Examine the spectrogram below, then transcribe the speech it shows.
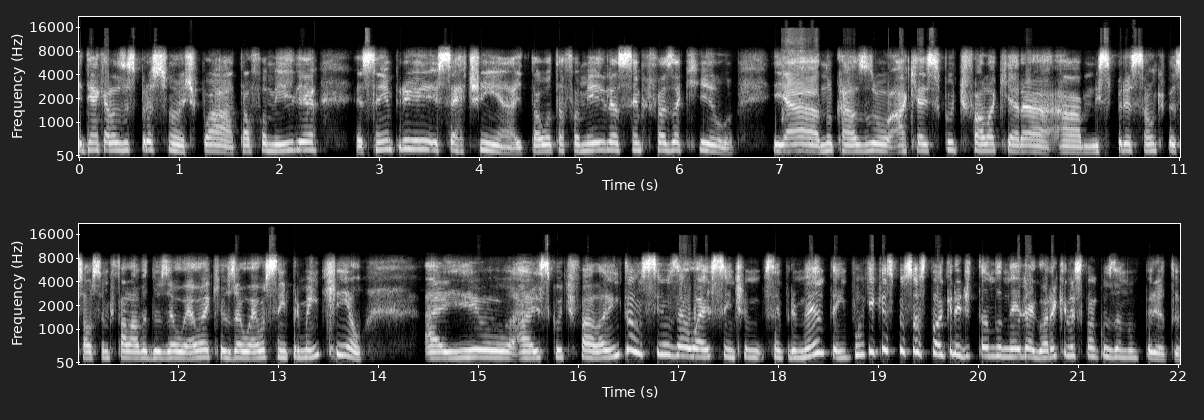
e tem aquelas expressões, tipo, ah, tal família é sempre certinha, e tal outra família sempre faz aquilo. E a, no caso, a que a Scoot fala que era a expressão que o pessoal sempre falava do Zé Well é que os Zé Well sempre mentiam. Aí o, a Scoot fala: então, se o Zé Wise sempre, sempre mentem, por que, que as pessoas estão acreditando nele agora que eles estão acusando um preto?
